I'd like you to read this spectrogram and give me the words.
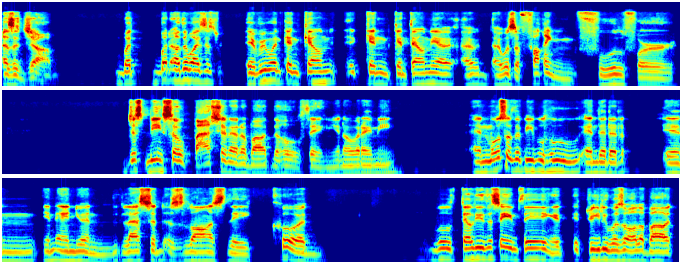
as a job. But but otherwise, it's, everyone can tell me, can can tell me I, I, I was a fucking fool for just being so passionate about the whole thing. You know what I mean? And most of the people who ended up in in NU and lasted as long as they could will tell you the same thing. It it really was all about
